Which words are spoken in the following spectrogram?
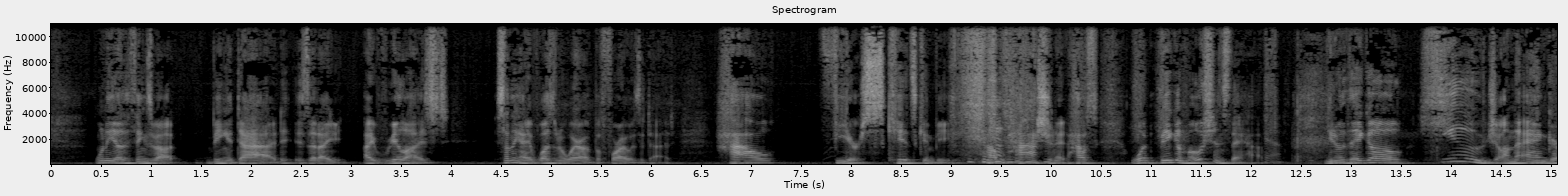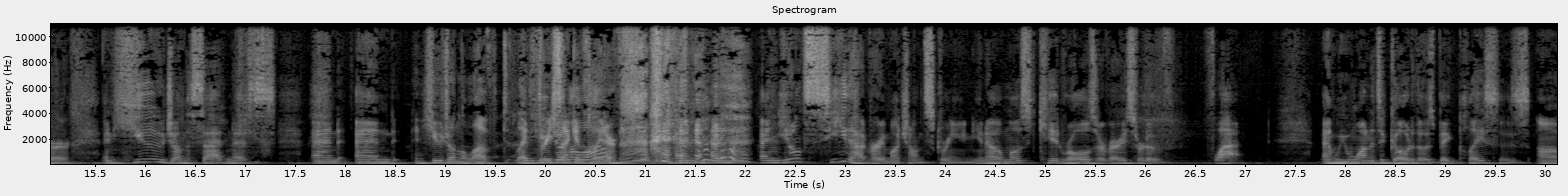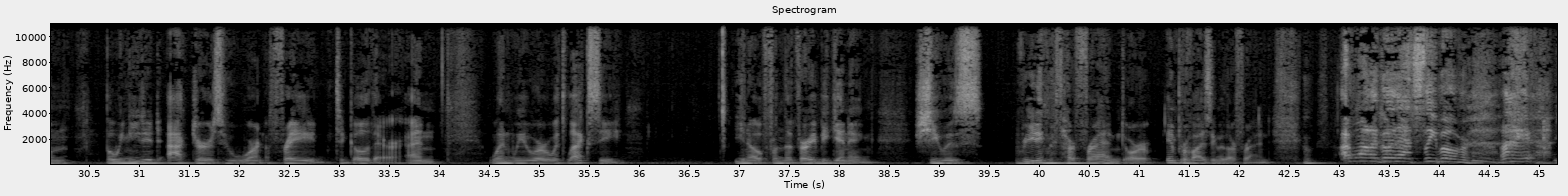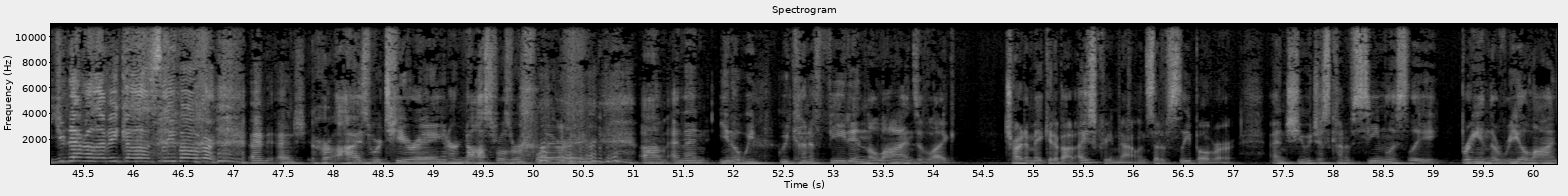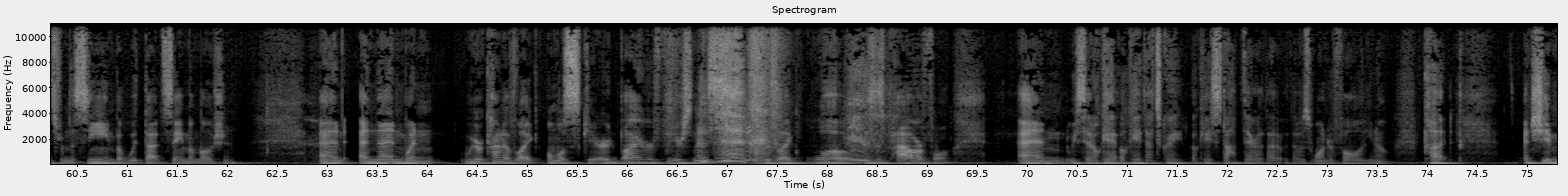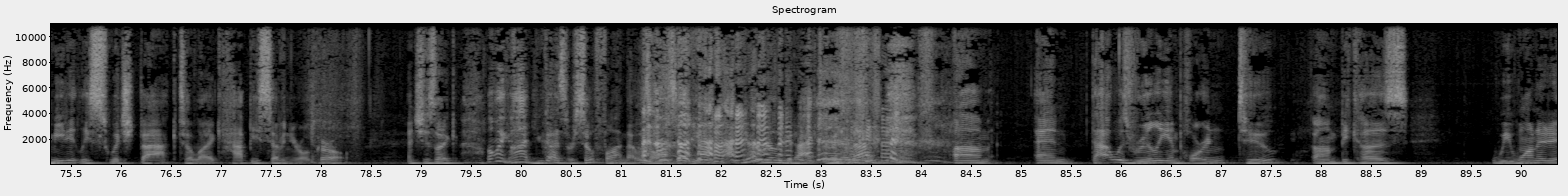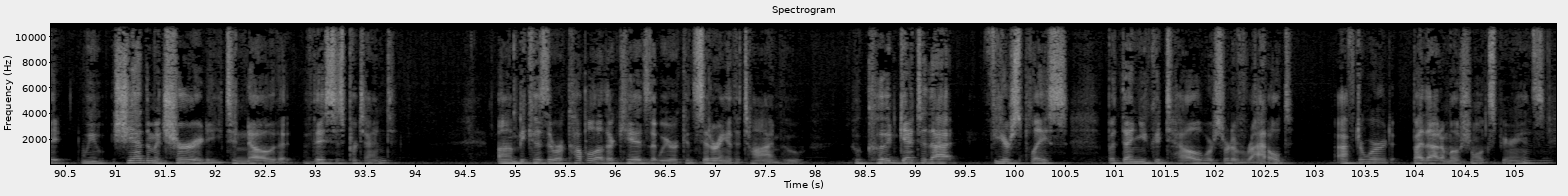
one of the other things about being a dad is that I I realized something I wasn't aware of before I was a dad. How fierce kids can be. How passionate. How what big emotions they have. You know they go huge on the anger and huge on the sadness and and And huge on the love, like three huge on the seconds later. and, and, and you don't see that very much on screen. You know, most kid roles are very sort of flat, and we wanted to go to those big places, um, but we needed actors who weren't afraid to go there. And when we were with Lexy, you know, from the very beginning, she was reading with our friend or improvising with our friend. I want to go to that sleepover. I you never let me go to sleepover. And and her eyes were tearing and her nostrils were flaring. um, and then you know we we'd kind of feed in the lines of like try to make it about ice cream now instead of sleepover. And she would just kind of seamlessly bring in the real lines from the scene, but with that same emotion. And and then when we were kind of like almost scared by her fierceness, it was like, whoa, this is powerful. And we said, okay, okay, that's great. Okay, stop there. That, that was wonderful. You know, cut. And she immediately switched back to like happy seven year old girl. And she's like, "Oh my God, you guys are so fun! That was awesome. You're, you're a really good actor." You know that? Um, and that was really important too, um, because we wanted it. We she had the maturity to know that this is pretend, um, because there were a couple other kids that we were considering at the time who who could get to that fierce place, but then you could tell were sort of rattled afterward by that emotional experience. Mm-hmm.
